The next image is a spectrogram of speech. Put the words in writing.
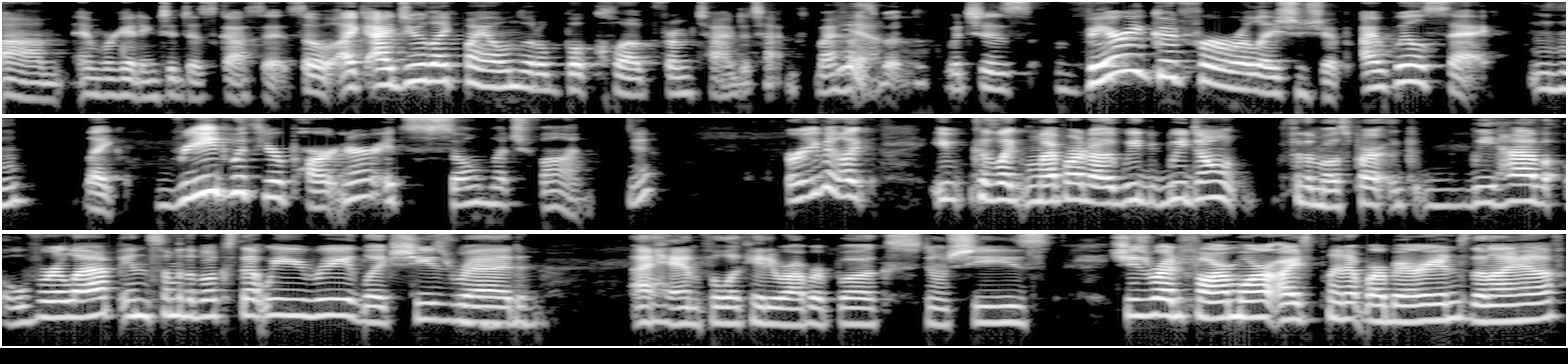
um, and we're getting to discuss it. So, like, I do like my own little book club from time to time with my Yeah. husband, which is very good for a relationship. I will say, mm-hmm. like, read with your partner; it's so much fun. Yeah, or even like because like my part uh, we we don't for the most part like, we have overlap in some of the books that we read like she's read Mhm. a handful of Katee Robert books you know she's she's read far more ice planet barbarians than i have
